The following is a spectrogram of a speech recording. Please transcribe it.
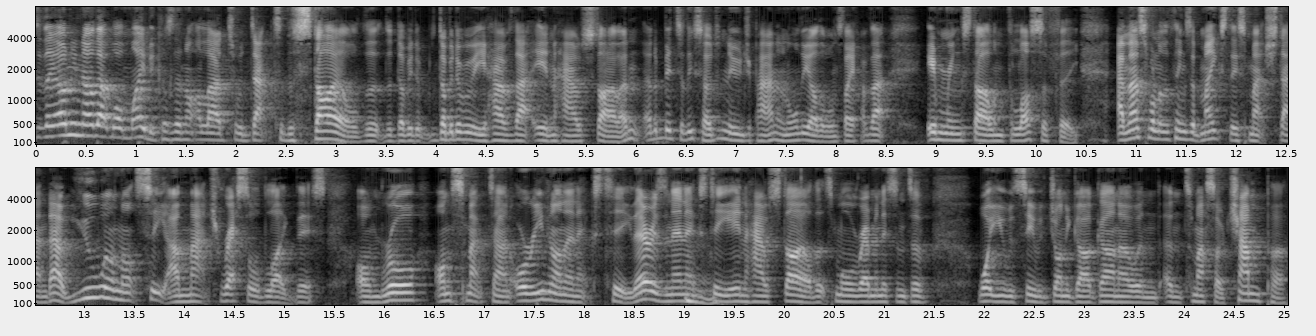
Do they only know that one way because they're not allowed to adapt to the style that the WWE have that in-house style, and, and admittedly so do New Japan and all the other ones. They have that in-ring style and philosophy, and that's one of the things that makes this match stand out. You will not see a match wrestled like this on Raw, on SmackDown, or even on NXT. There is an NXT in-house style that's more reminiscent of what you would see with Johnny Gargano and, and Tommaso Ciampa,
